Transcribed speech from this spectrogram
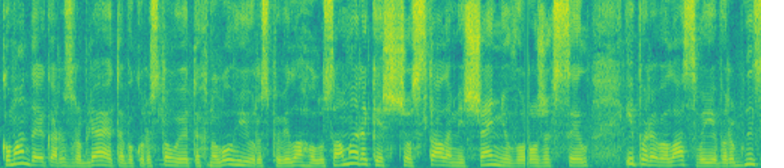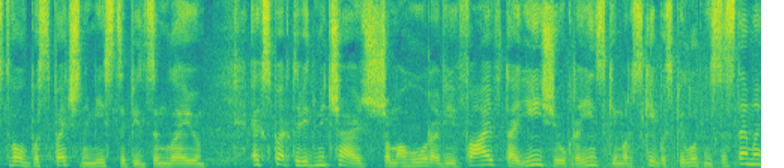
Команда, яка розробляє та використовує технологію, розповіла Голосу Америки, що стала мішенню ворожих сил і перевела своє виробництво в безпечне місце під землею. Експерти відмічають, що Магура V5 та інші українські морські безпілотні системи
